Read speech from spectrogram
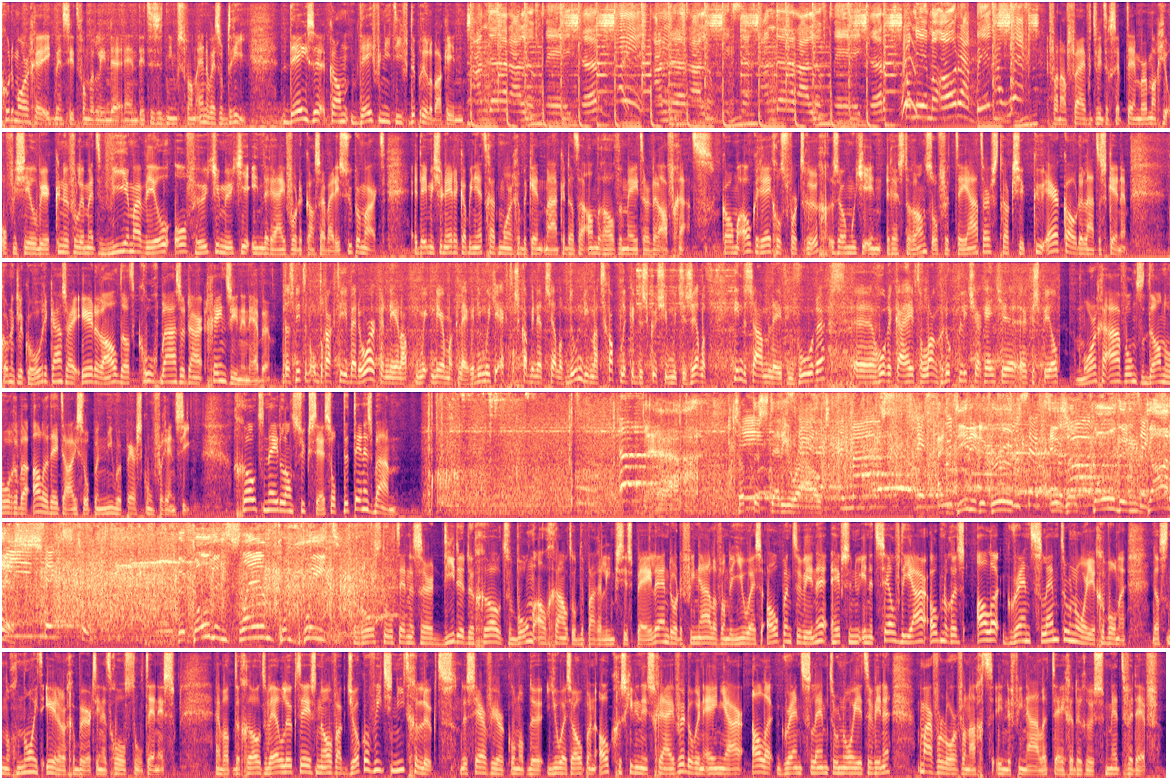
Goedemorgen, ik ben Sid van der Linde en dit is het nieuws van NOS op 3. Deze kan definitief de prullenbak in. Anderhalf Vanaf 25 september mag je officieel weer knuffelen met wie je maar wil... of hutje-mutje in de rij voor de kassa bij de supermarkt. Het demissionaire kabinet gaat morgen bekendmaken dat de anderhalve meter eraf gaat. Komen ook regels voor terug. Zo moet je in restaurants of het theater straks je QR-code laten scannen. Koninklijke Horeca zei eerder al dat kroegbazen daar geen zin in hebben. Dat is niet een opdracht die je bij de horeca neer, neer, mag leggen. Die moet je echt als kabinet zelf doen. Die maatschappelijke discussie moet je zelf in de samenleving voeren. Uh, horeca heeft al lang genoeg politieagentje uh, gespeeld. Morgenavond dan horen we alle details op een nieuwe persconferentie. Groot Nederlands succes op de tennisbaan. Took the steady route. And Didi de Groot is a golden goddess. The Golden Slam complete. Rolstoeltennisser Diede de Groot won al goud op de Paralympische Spelen. En door de finale van de US Open te winnen... heeft ze nu in hetzelfde jaar ook nog eens alle Grand Slam toernooien gewonnen. Dat is nog nooit eerder gebeurd in het rolstoeltennis. En wat de Groot wel lukte is Novak Djokovic niet gelukt. De Servier kon op de US Open ook geschiedenis schrijven... door in één jaar alle Grand Slam toernooien te winnen. Maar verloor vannacht in de finale tegen de Rus Medvedev.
